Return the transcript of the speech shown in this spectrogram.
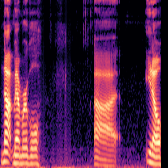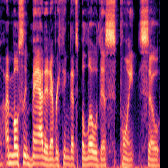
not memorable. Uh, you know, I'm mostly mad at everything that's below this point, so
